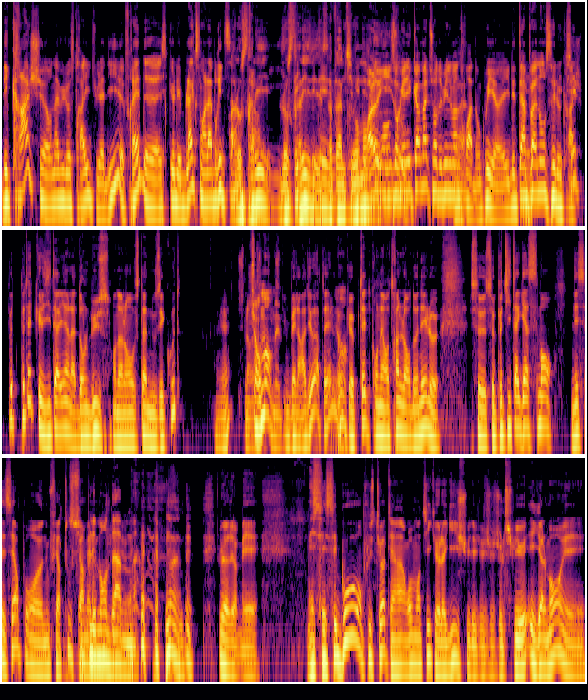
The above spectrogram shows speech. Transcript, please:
des crashs On a vu l'Australie, tu l'as dit, Fred. euh, Est-ce que les Blacks sont à l'abri de ça? Ah, L'Australie, ça fait un petit moment. Voilà, ils ont gagné qu'un match en 2023, donc oui, euh, il était un peu annoncé le crash. peut- Peut-être que les Italiens, là, dans le bus, en allant au stade, nous écoutent. C'est- Sûrement, C'est même. une belle radio RTL. Non. Donc euh, peut-être qu'on est en train de leur donner le, ce, ce petit agacement nécessaire pour euh, nous faire tous Supplément d'âme. Ouais. Je veux dire, mais mais c'est beau en plus, tu vois, tu es un romantique, euh, Lagui, je, suis, je, je le suis également. Et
